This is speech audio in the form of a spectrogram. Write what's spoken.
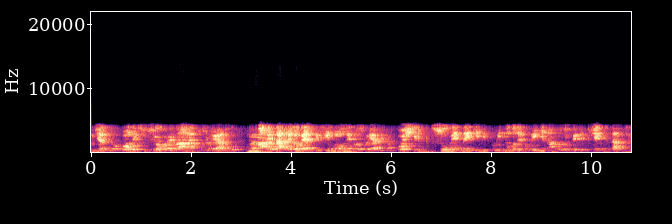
бюджетного кодексу, всього регламенту, порядку. Ми мали дати довести всім головним розпорядникам коштів суми, на які відповідно вони повинні нам розробити бюджетні записи.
